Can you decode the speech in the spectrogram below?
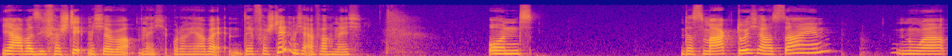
ja, aber sie versteht mich ja überhaupt nicht. Oder ja, aber der versteht mich einfach nicht. Und das mag durchaus sein, nur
